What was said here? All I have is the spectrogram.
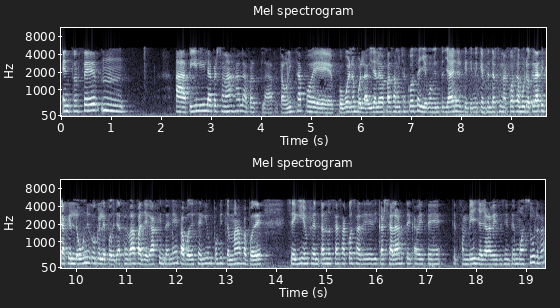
Entonces, mm, a Pili, la personaje, la, la, protagonista, pues, pues bueno, pues la vida le va a pasar muchas cosas y llega un momento ya en el que tiene que enfrentarse a una cosa burocrática que es lo único que le podría salvar para llegar a fin de mes, para poder seguir un poquito más, para poder seguir enfrentándose a esa cosa de dedicarse al arte que a veces que es tan bella y a la vez se siente muy absurda.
